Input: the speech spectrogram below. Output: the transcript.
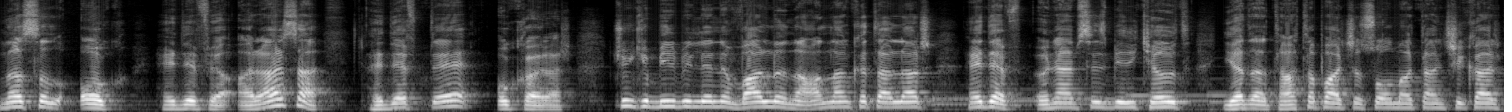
Nasıl ok hedefi ararsa hedefte ok arar. Çünkü birbirlerinin varlığına anlam katarlar. Hedef önemsiz bir kağıt ya da tahta parçası olmaktan çıkar.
